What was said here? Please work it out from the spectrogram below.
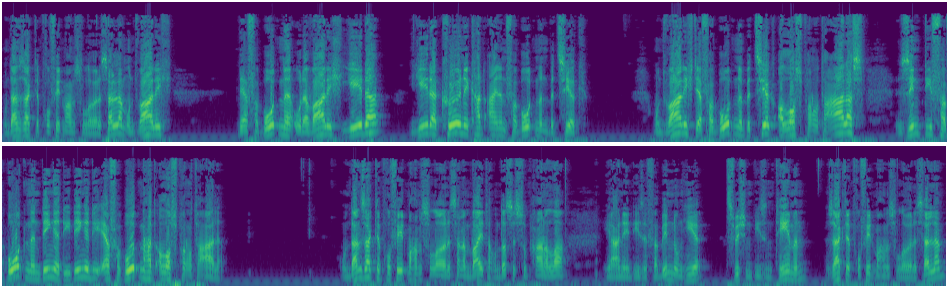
Und dann sagt der Prophet Muhammad sallallahu alaihi wasallam, und wahrlich, der Verbotene oder wahrlich jeder, jeder König hat einen verbotenen Bezirk. Und wahrlich der verbotene Bezirk Allah subhanahu wa ta'alas sind die verbotenen Dinge, die Dinge, die er verboten hat, Allah subhanahu wa ta'ala. Und dann sagt der Prophet Muhammad sallallahu alaihi wasallam weiter, und das ist subhanallah, yani diese Verbindung hier zwischen diesen Themen, sagt der Prophet Muhammad sallallahu alaihi wasallam,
